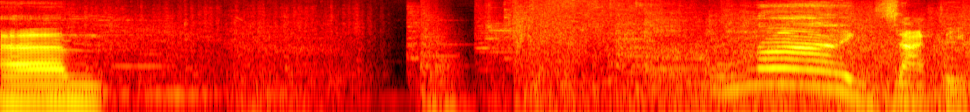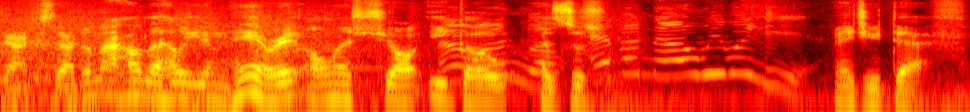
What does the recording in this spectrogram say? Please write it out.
Um, not exactly, Daxter. I don't know how the hell you didn't hear it, unless your ego will has just we made you deaf.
